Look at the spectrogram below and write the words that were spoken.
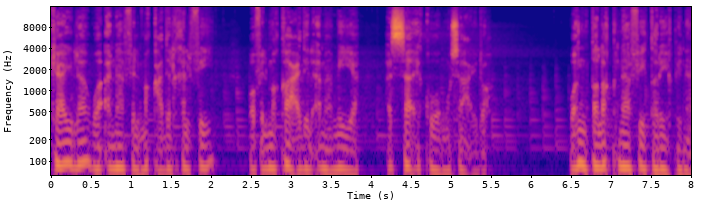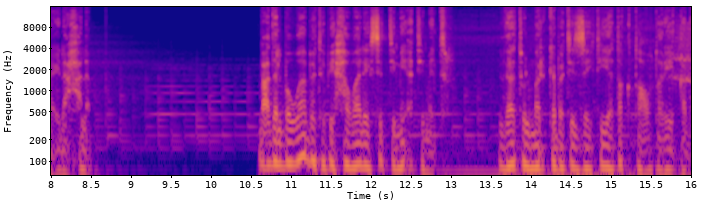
كايلا وأنا في المقعد الخلفي وفي المقاعد الأمامية السائق ومساعده. وانطلقنا في طريقنا إلى حلب. بعد البوابة بحوالي 600 متر ذات المركبة الزيتية تقطع طريقنا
